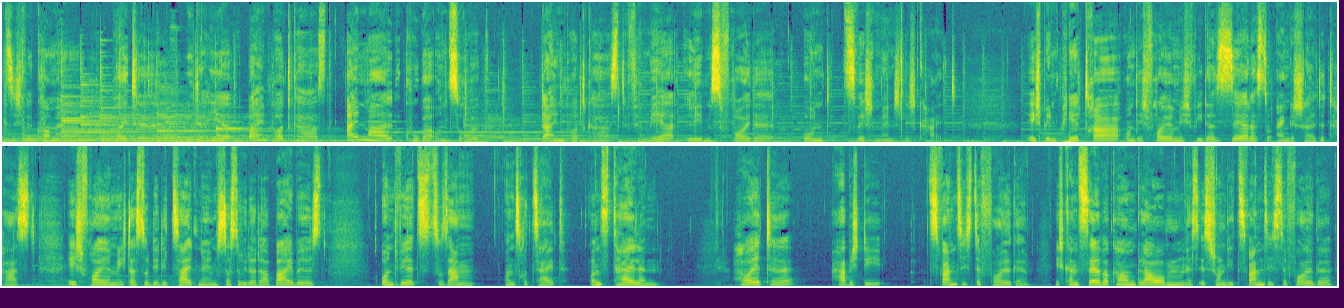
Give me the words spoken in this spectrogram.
herzlich willkommen heute wieder hier beim Podcast Einmal Kuba und zurück. Dein Podcast für mehr Lebensfreude und Zwischenmenschlichkeit. Ich bin Petra und ich freue mich wieder sehr, dass du eingeschaltet hast. Ich freue mich, dass du dir die Zeit nimmst, dass du wieder dabei bist und wir jetzt zusammen unsere Zeit uns teilen. Heute habe ich die 20. Folge. Ich kann es selber kaum glauben, es ist schon die 20. Folge.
